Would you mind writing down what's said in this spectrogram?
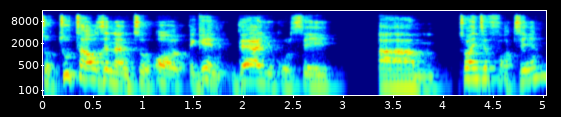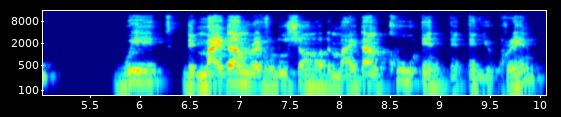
to 2002, or again, there you could say um, 2014 with the Maidan revolution or the Maidan coup in, in, in Ukraine,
